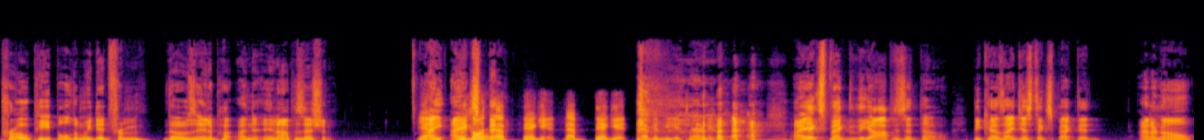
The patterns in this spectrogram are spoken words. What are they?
pro people than we did from those in oppo- in, in opposition. Yeah, I- I expect- that bigot, that bigot, Evan the attorney. I expected the opposite though, because I just expected I don't know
